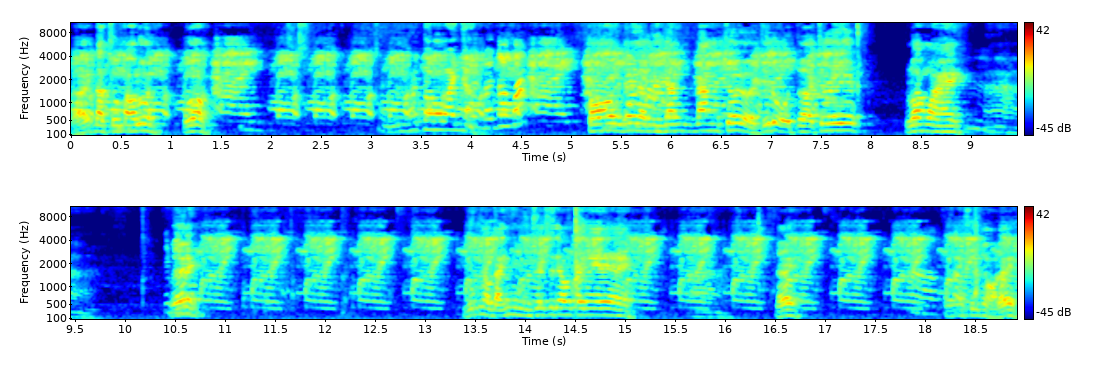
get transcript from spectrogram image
đấy đặt xuống bao luôn đúng không nói to anh nhỉ nói to quá. to thì đây là mình đang đang chơi ở chế độ là chơi loa ngoài Ừ. à đây lúc nào đánh thì mình sẽ đeo tai nghe đây này đây Ờ, con này siêu nhỏ đây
